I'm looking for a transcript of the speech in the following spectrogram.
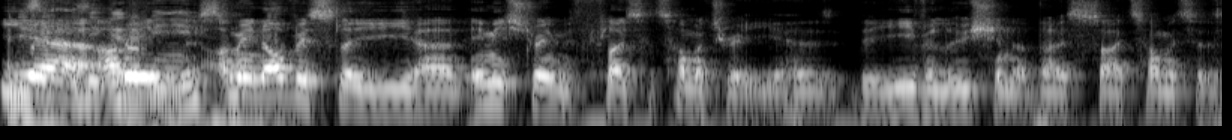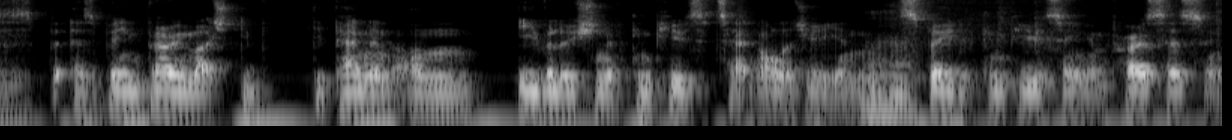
And yeah, it I mean. I mean, obviously, uh, image stream flow cytometry has the evolution of those cytometers has, has been very much de- dependent on evolution of computer technology and the speed of computing and processing.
